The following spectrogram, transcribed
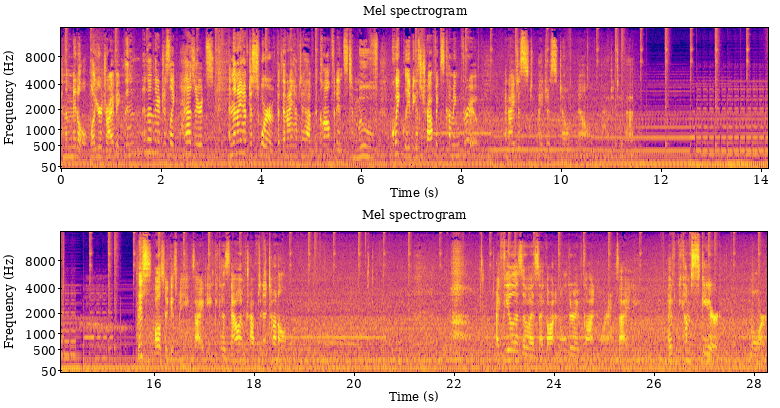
in the middle while you're driving, and, and then they're just like hazards. And then I have to swerve, but then I have to have the confidence to move quickly because traffic's coming through. And I just I just don't know This also gives me anxiety because now I'm trapped in a tunnel. I feel as though as I gotten older, I've gotten more anxiety. I've become scared more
